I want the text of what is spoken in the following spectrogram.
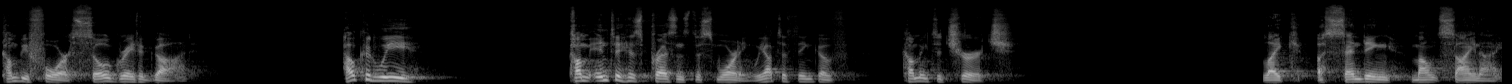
come before so great a God? How could we come into His presence this morning? We ought to think of coming to church like ascending Mount Sinai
